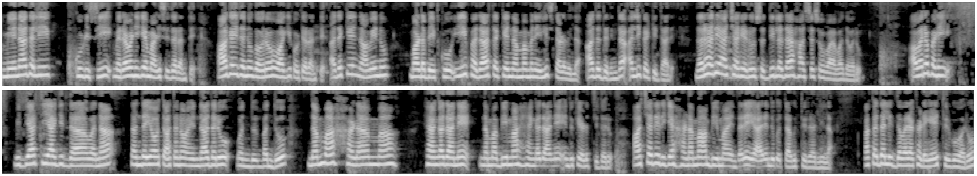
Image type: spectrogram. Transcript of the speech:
ಮೇನಾದಲ್ಲಿ ಕುಡಿಸಿ ಮೆರವಣಿಗೆ ಮಾಡಿಸಿದರಂತೆ. ಆಗ ಇದನ್ನು ಗೌರವವಾಗಿ ಕೊಟ್ಟರಂತೆ. ಅದಕ್ಕೆ ನಾವೇನು ಮಾಡಬೇಕು? ಈ ಪದಾರ್ಥಕ್ಕೆ ನಮ್ಮ ಮನೆಯಲ್ಲಿ ಸ್ಥಳವಿಲ್ಲ. ಆದ್ದರಿಂದ ಅಲ್ಲಿ ಕಟ್ಟಿದ್ದಾರೆ. ನರಹರಿ ಆಚಾರ್ಯರು ಸದ್ದಿಲ್ಲದ ಹಾಸ್ಯ ಸ್ವಭಾವದವರು. ಅವರ ಬಳಿ ವಿದ್ಯಾರ್ಥಿಯಾಗಿದ್ದವನ ತಂದೆಯೋ ತಾತನೋ ಎಂದಾದರೂ ಒಂದು ಬಂದು, ನಮ್ಮ ಹಣಮ ಹೆಂಗದಾನೆ ನಮ್ಮ ಭೀಮಾ ಹೆಂಗದಾನೆ ಎಂದು ಕೇಳುತ್ತಿದ್ದರು. ಆಚಾರ್ಯರಿಗೆ ಹಣಮ, ಭೀಮಾ ಎಂದರೆ ಯಾರೆಂದು ಗೊತ್ತಾಗುತ್ತಿರಲಿಲ್ಲ. ಪಕ್ಕದಲ್ಲಿದ್ದವರ ಕಡೆಗೆ ತಿರುಗುವರು.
